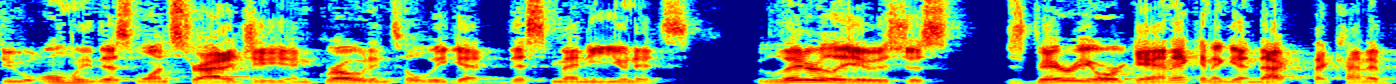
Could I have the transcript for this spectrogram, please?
do only this one strategy and grow it until we get this many units. Literally, it was just, just very organic. And again, that, that kind of,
